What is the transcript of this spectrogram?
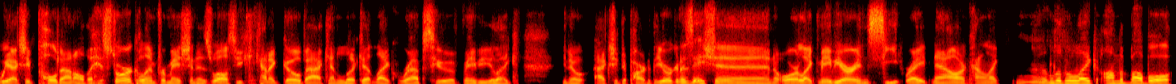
we actually pull down all the historical information as well. So you can kind of go back and look at like reps who have maybe like, you know, actually departed the organization or like maybe are in seat right now are kind of like a little like on the bubble.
